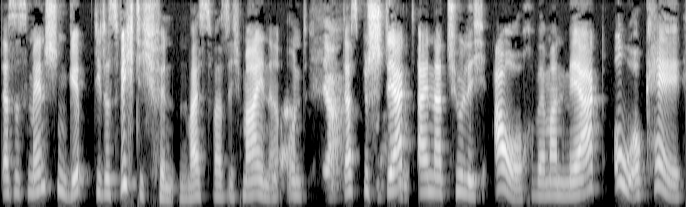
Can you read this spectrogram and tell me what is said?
dass es Menschen gibt, die das wichtig finden. Weißt du, was ich meine? Und ja. das bestärkt einen natürlich auch, wenn man merkt, oh, okay,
